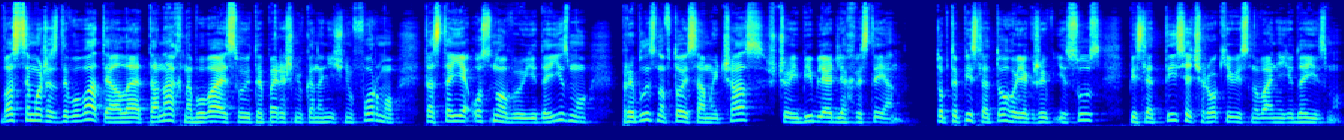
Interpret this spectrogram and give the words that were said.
Вас це може здивувати, але Танах набуває свою теперішню канонічну форму та стає основою юдаїзму приблизно в той самий час, що і Біблія для християн, тобто після того, як жив Ісус після тисяч років існування юдаїзму.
